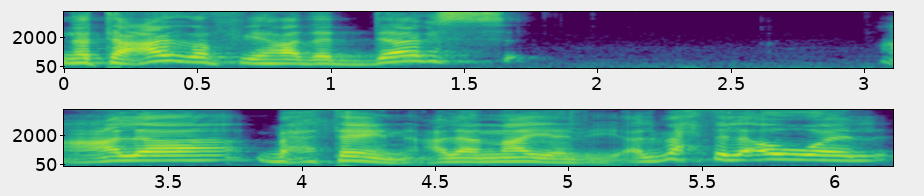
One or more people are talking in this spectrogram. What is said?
نتعرف في هذا الدرس على بحثين على ما يلي، البحث الأول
